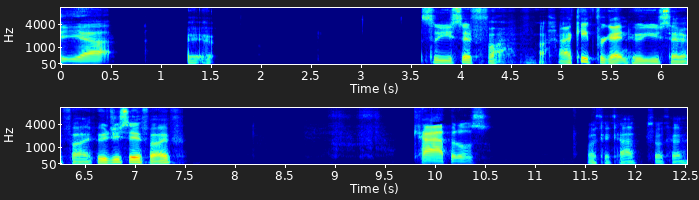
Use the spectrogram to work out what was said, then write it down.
yeah, Yeah. So you said five. I keep forgetting who you said at five. Who'd you say at five? Capitals. Okay, Caps. Okay.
